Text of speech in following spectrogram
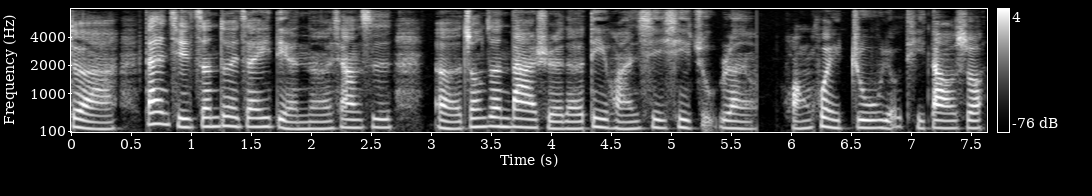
对啊，但其实针对这一点呢，像是呃中正大学的地环系系主任。黄慧珠有提到说，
